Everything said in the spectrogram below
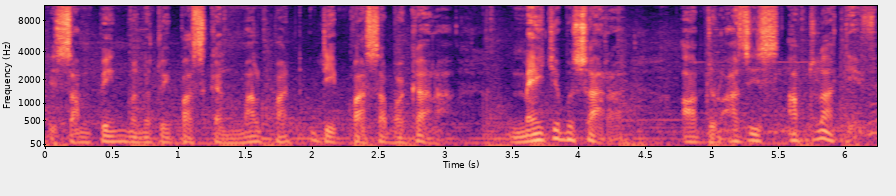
di samping mengetui pasukan Malpat di Pasar Bakara, Meja Besar Abdul Aziz Abdul Latif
